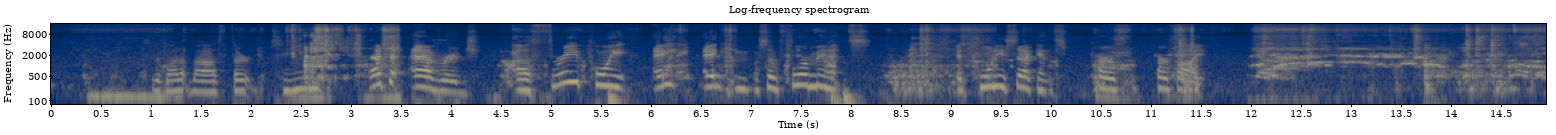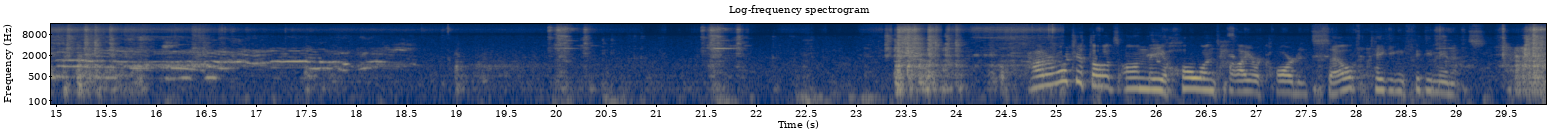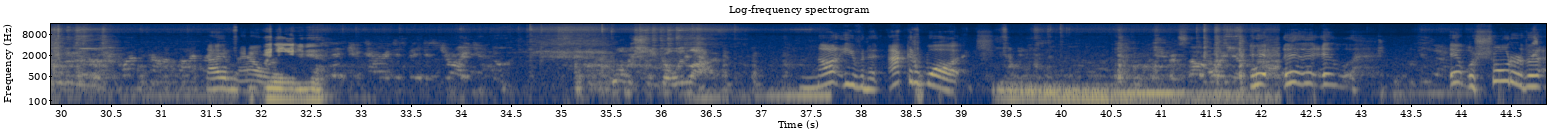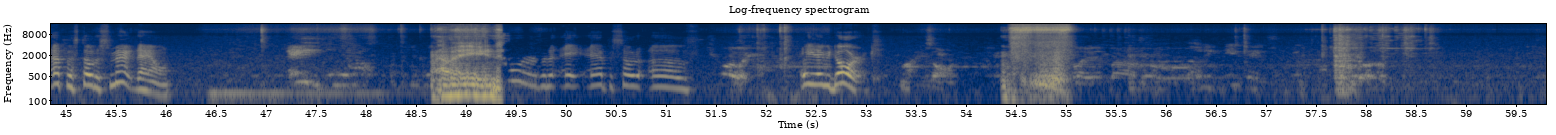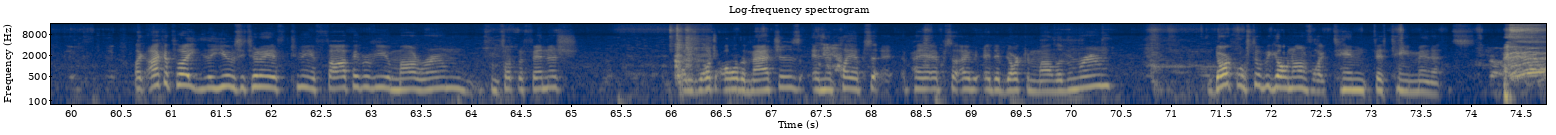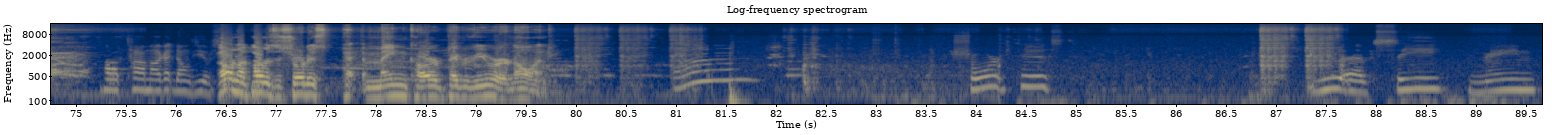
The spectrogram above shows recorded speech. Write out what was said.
So divided by 13. That's an average of 3.88, so 4 minutes and 20 seconds per per fight. Losing Bravo. Howder, what's your thoughts on the whole entire card itself taking 50 minutes? Mm. Not even an hour. I mean, War machine going live. Not even an. I could watch. It's not one yet. It, it, it, it was shorter than an episode of SmackDown. I mean, Shorter than an episode of. AEW Dark. Lines on. Play. Like I could play the UFC 295 pay per view in my room from start to finish. I just watch all the matches and then play episode play episode AW Dark in my living room. Dark will still be going on for like 10, 15 minutes. By the time I got done with UFC. I don't know if that was the shortest pa- main card pay per view or not. Um, shortest UFC main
